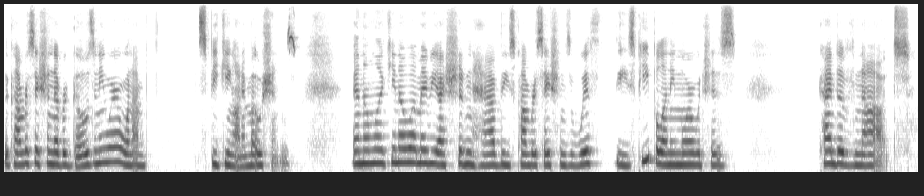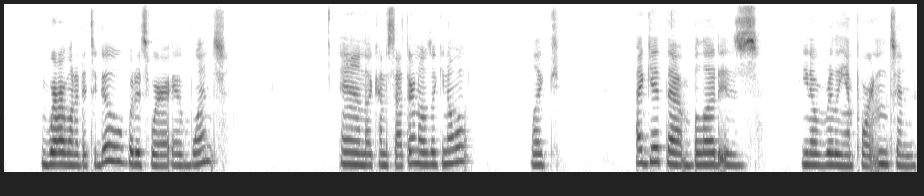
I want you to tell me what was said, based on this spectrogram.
the conversation never goes anywhere when I'm speaking on emotions. And I'm like, you know what, maybe I shouldn't have these conversations with these people anymore, which is kind of not where I wanted it to go, but it's where it went. And I kind of sat there and I was like, you know what? Like, I get that blood is, you know, really important and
